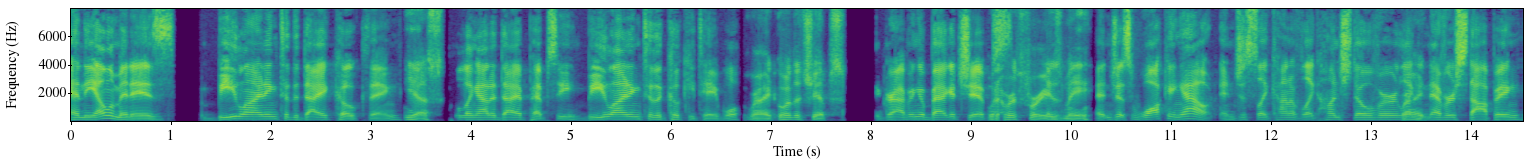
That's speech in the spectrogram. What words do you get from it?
and the element is beelining to the Diet Coke thing, Yes. pulling out a Diet Pepsi, beelining to the cookie table, Right. Or the chips. grabbing a bag of chips, Whatever's free is me. and just walking out and just like kind of like hunched over, like Right. never stopping,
